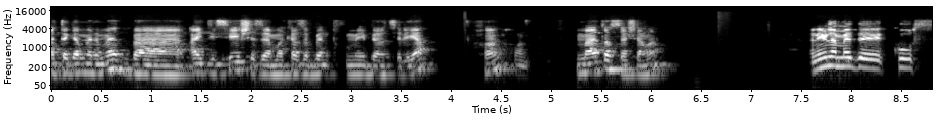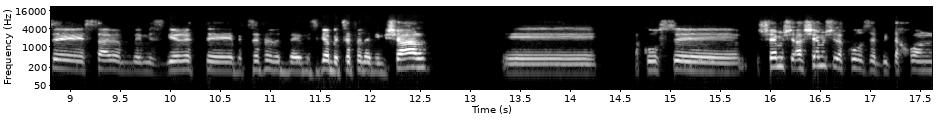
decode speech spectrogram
אתה גם מלמד ב-IDC, שזה המרכז הבינתחומי בהרצליה, נכון? נכון. מה אתה עושה שם? אני מלמד אה, קורס אה, סייבר במסגרת אה, בית ספר, במסגרת בית ספר לממשל. הקורס, השם, השם של הקורס זה ביטחון,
